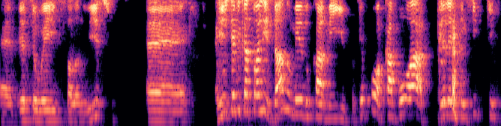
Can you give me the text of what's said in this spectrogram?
é, ver seu ex falando isso. É, a gente teve que atualizar no meio do caminho, porque, pô, acabou a ah, beleza, tem cinco que...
